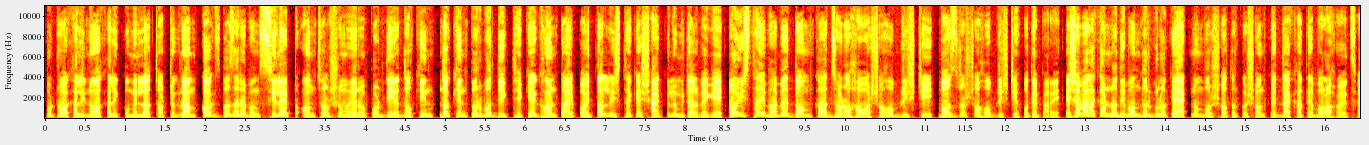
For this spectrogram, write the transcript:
পটুয়াখালী, নোয়াখালী, কুমিল্লা, চট্টগ্রাম, কক্সবাজার এবং সিলেট অঞ্চলসমূহের উপর দিয়ে দক্ষিণ দক্ষিণ পূর্ব দিক থেকে ঘন্টায় পঁয়তাল্লিশ থেকে ষাট কিলোমিটার বেগে অস্থায়ীভাবে দমকা ঝড়ো হাওয়া সহ বৃষ্টি বজ্র সহ বৃষ্টি হতে পারে। এসব এলাকার নদী বন্দরগুলোকে এক নম্বর সতর্ক সংকেত দেখাতে বলা হয়েছে।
